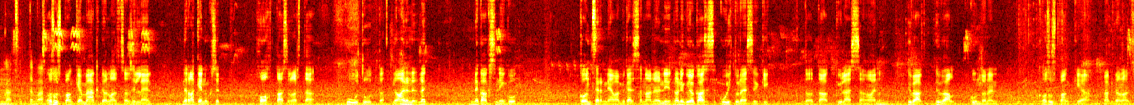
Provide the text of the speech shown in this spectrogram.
Mm. katsottavaa. Osuuspankki ja McDonald's on silleen, ne rakennukset hohtaa sellaista uutuutta. Ne on aina Mm. ne, ne, ne kaksi niinku konsernia vai mikä se sana on, ne on, ne on niinku jokaisessa kuihtuneessakin tota, kylässä on aina Mm. hyvä, hyvä kuntoinen osuuspankki ja McDonald's.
